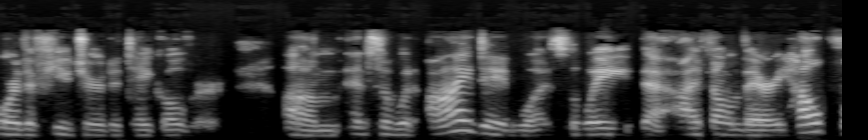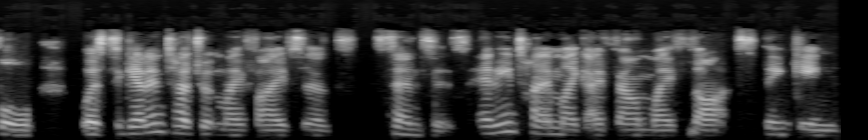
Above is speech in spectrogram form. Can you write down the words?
or the future to take over um, and so what I did was the way that I found very helpful was to get in touch with my five sense, senses. Anytime like I found my thoughts thinking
